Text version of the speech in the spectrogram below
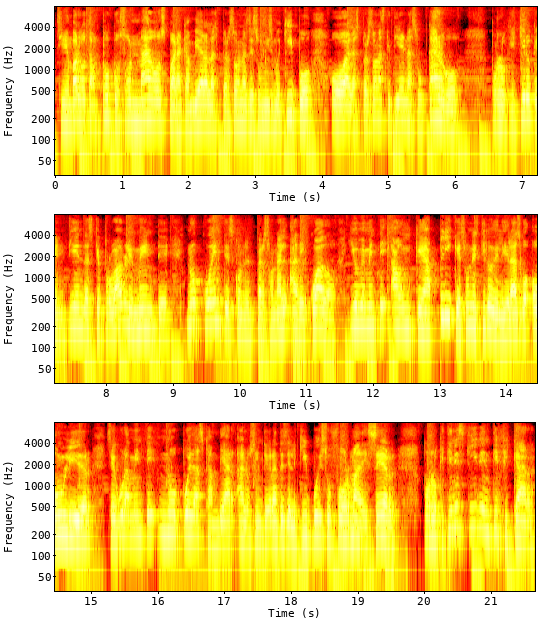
Sin embargo, tampoco son magos para cambiar a las personas de su mismo equipo o a las personas que tienen a su cargo por lo que quiero que entiendas que probablemente no cuentes con el personal adecuado y obviamente aunque apliques un estilo de liderazgo o un líder, seguramente no puedas cambiar a los integrantes del equipo y su forma de ser, por lo que tienes que identificar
